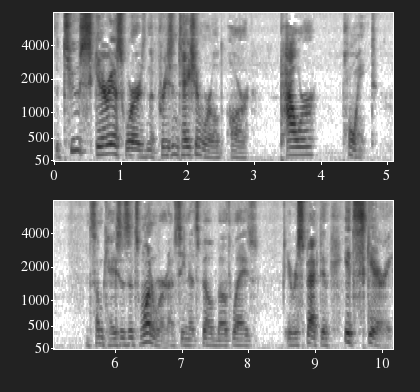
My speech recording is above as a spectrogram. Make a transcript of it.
the two scariest words in the presentation world are PowerPoint. In some cases, it's one word. I've seen it spelled both ways, irrespective. It's scary.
